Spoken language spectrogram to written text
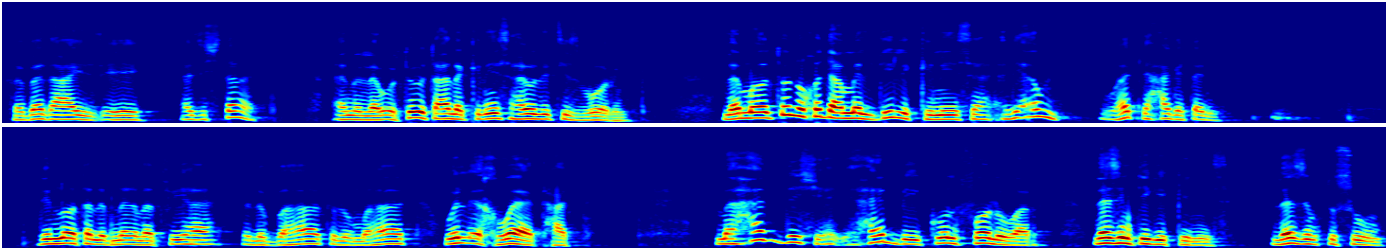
فبدأ عايز إيه؟ عايز يشتغل. أنا لو قلت له تعالى الكنيسة هيقول لي it is boring لما قلت له خد اعمل دي للكنيسة قال لي قوي وهات لي حاجة تانية. دي النقطة اللي بنغلط فيها الأبهات والأمهات والإخوات حتى. ما حدش يحب يكون follower لازم تيجي الكنيسة لازم تصوم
